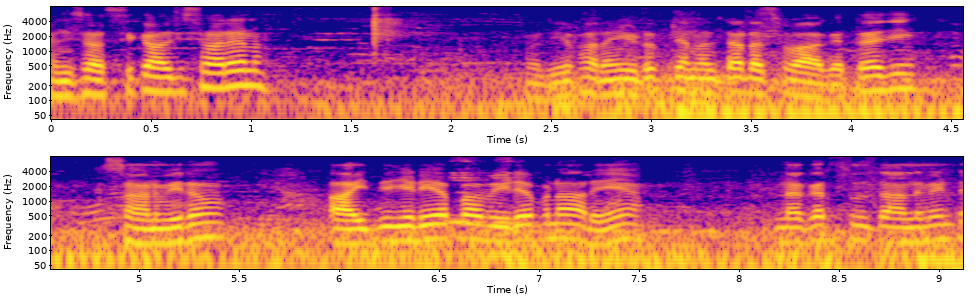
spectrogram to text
ਹਾਂਜੀ ਸਤਿ ਸ਼੍ਰੀ ਅਕਾਲ ਜੀ ਸਾਰਿਆਂ ਨੂੰ। ਵਧੀਆ ਫਾਰਮ YouTube ਚੈਨਲ ਤੁਹਾਡਾ ਸਵਾਗਤ ਹੈ ਜੀ। ਕਿਸਾਨ ਵੀਰੋ ਅੱਜ ਦੇ ਜਿਹੜੇ ਆਪਾਂ ਵੀਡੀਓ ਬਣਾ ਰਹੇ ਆ ਨਗਰ ਸੁਲਤਾਨ ਸੁਲਤਾਨਵਿੰਡ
